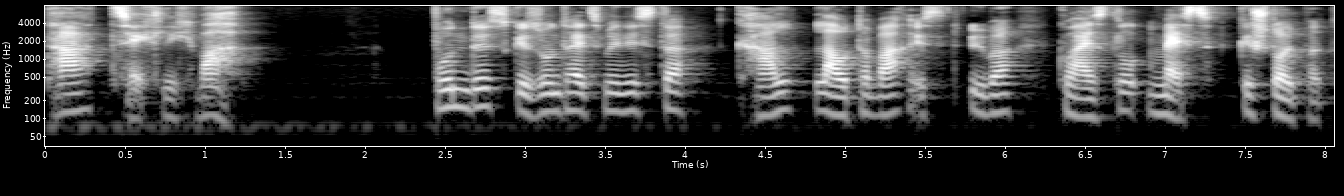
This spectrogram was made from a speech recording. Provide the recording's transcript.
tatsächlich wahr. Bundesgesundheitsminister Karl Lauterbach ist über Crystal Mess gestolpert.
